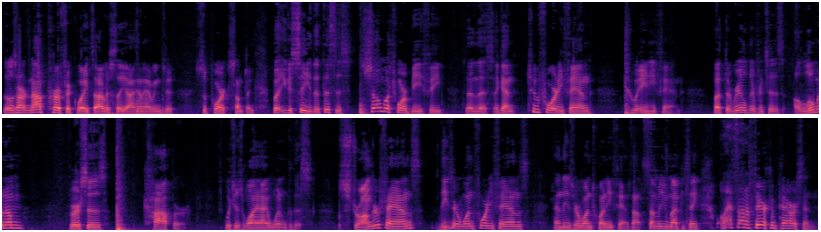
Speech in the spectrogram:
those are not perfect weights. Obviously, I am having to support something. But you can see that this is so much more beefy than this. Again, 240 fan, 280 fan. But the real difference is aluminum versus copper, which is why I went with this. Stronger fans, these are 140 fans, and these are 120 fans. Now, some of you might be saying, well, that's not a fair comparison.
